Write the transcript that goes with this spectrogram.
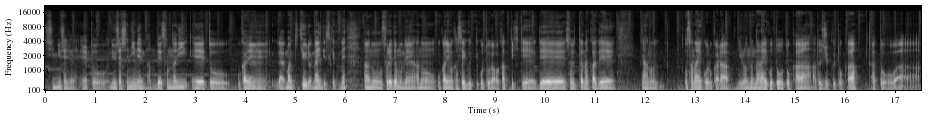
新入社員じゃない、えーと、入社して2年なのでそんなに、えーと、お金が、まあ、給料ないんですけどね。あのそれでもねあのお金を稼ぐってことが分かってきてでそういった中であの幼い頃からいろんな習い事とかあと塾とかあとは、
